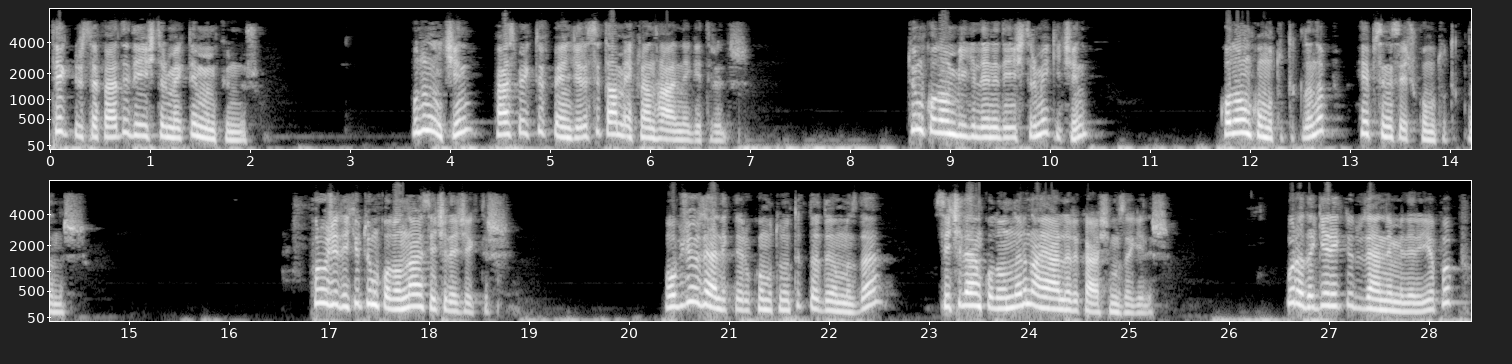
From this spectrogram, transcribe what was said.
tek bir seferde değiştirmek de mümkündür. Bunun için perspektif penceresi tam ekran haline getirilir. Tüm kolon bilgilerini değiştirmek için kolon komutu tıklanıp hepsini seç komutu tıklanır. Projedeki tüm kolonlar seçilecektir. Obje özellikleri komutunu tıkladığımızda seçilen kolonların ayarları karşımıza gelir. Burada gerekli düzenlemeleri yapıp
